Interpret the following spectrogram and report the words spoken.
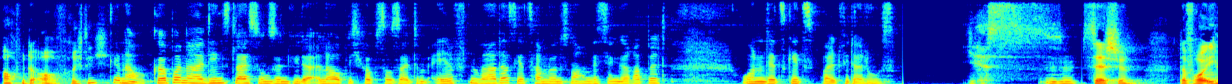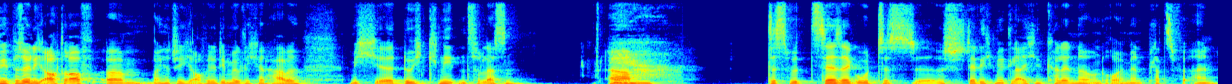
auch wieder auf, richtig? Genau, körpernahe Dienstleistungen sind wieder erlaubt. Ich glaube, so seit dem 11. war das. Jetzt haben wir uns noch ein bisschen gerappelt und jetzt geht's bald wieder los. Yes, mhm. sehr schön. Da freue ich mich persönlich auch drauf, ähm, weil ich natürlich auch wieder die Möglichkeit habe, mich äh, durchkneten zu lassen. Ja. Ähm, das wird sehr, sehr gut. Das äh, stelle ich mir gleich in den Kalender und räume mir einen Platz für ein.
